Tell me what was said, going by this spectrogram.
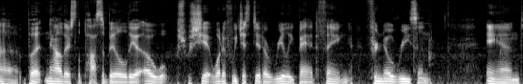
uh, but now there's the possibility of, oh, shit, what if we just did a really bad thing for no reason? And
